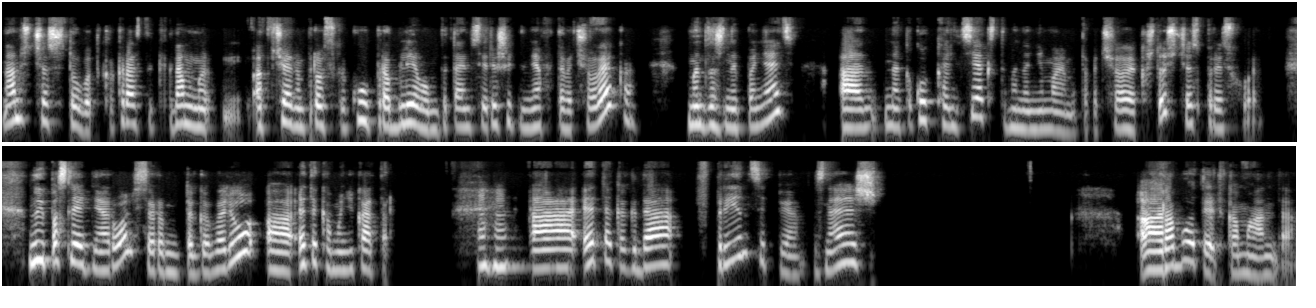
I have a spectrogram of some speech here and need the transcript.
Нам сейчас что, вот как раз-таки, когда мы отвечаем на вопрос, какую проблему мы пытаемся решить, наняв этого человека, мы должны понять, а на какой контекст мы нанимаем этого человека, что сейчас происходит. Ну и последняя роль, все равно-то говорю, а, это коммуникатор. Uh-huh. А, это когда, в принципе, знаешь, а, работает команда,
